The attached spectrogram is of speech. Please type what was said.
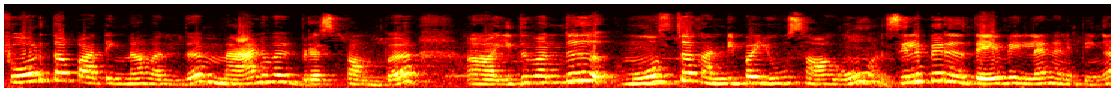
ஃபோர்த்தா பாத்தீங்கன்னா வந்து மேனுவல் பிரஸ்ட் பம்ப் இது வந்து மோஸ்டா கண்டிப்பா யூஸ் ஆகும். சில பேர் இது தேவையில்லைன்னு நினைப்பீங்க.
